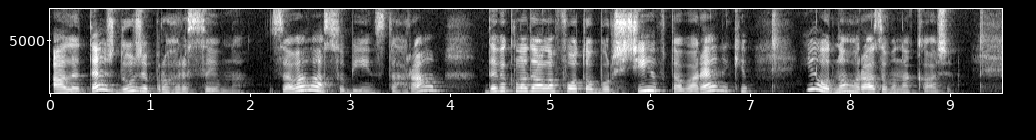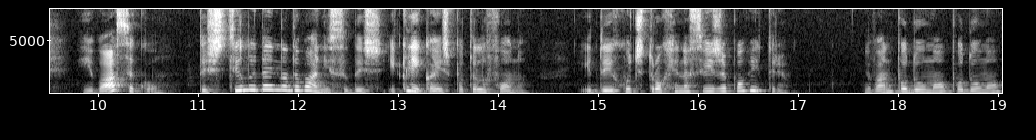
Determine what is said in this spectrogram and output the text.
але теж дуже прогресивна. Завела собі інстаграм, де викладала фото борщів та вареників, і одного разу вона каже: Івасику, ти ж цілий день на дивані сидиш і клікаєш по телефону. Іди хоч трохи на свіже повітря. Іван подумав, подумав.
